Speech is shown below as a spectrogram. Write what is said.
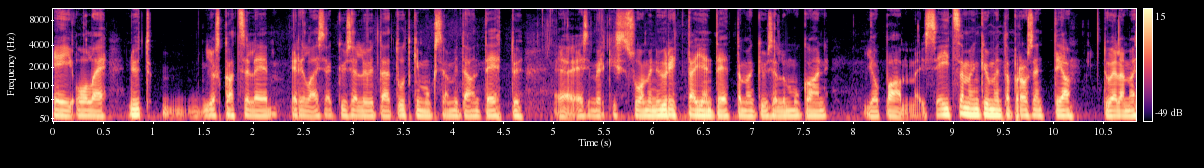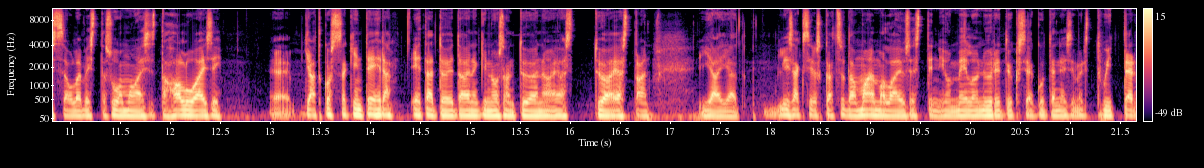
ei ole. Nyt jos katselee erilaisia kyselyitä ja tutkimuksia, mitä on tehty, esimerkiksi Suomen yrittäjien teettämän kyselyn mukaan jopa 70 prosenttia työelämässä olevista suomalaisista haluaisi jatkossakin tehdä etätöitä ainakin osan työajastaan. Ja, ja lisäksi jos katsotaan maailmanlaajuisesti, niin on, meillä on yrityksiä, kuten esimerkiksi Twitter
